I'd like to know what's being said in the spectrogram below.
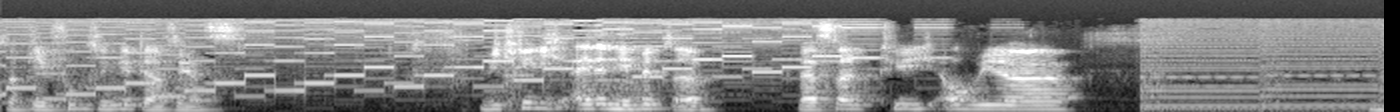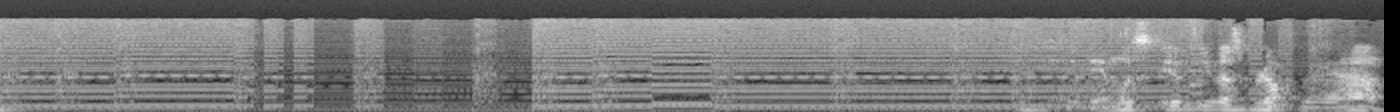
So, wie funktioniert das jetzt? Wie kriege ich einen in die Mitte? Das ist natürlich auch wieder muss irgendwie was blocken, ja.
